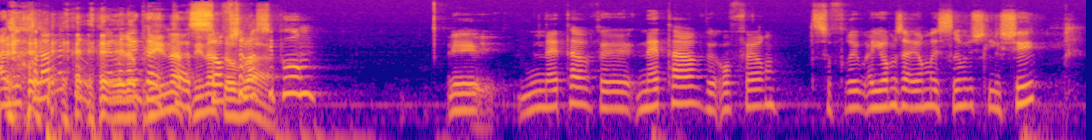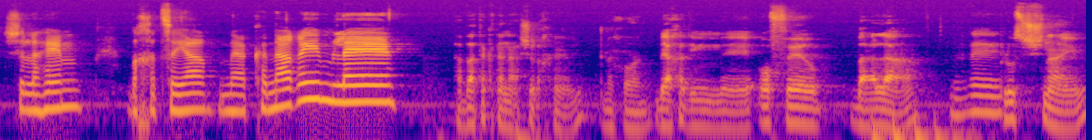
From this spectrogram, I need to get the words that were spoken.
אני יכולה לקלקל אלא רגע פנינה, את פנינה הסוף של טובה. הסיפור? אה, נטע ו- נטע ועופר סופרים, היום זה היום ה-23 שלהם בחצייה מהקנרים ל... הבת הקטנה שלכם, נכון. ביחד עם אה, עופר בעלה, ו... פלוס שניים,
